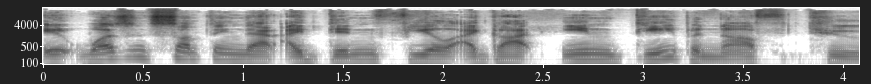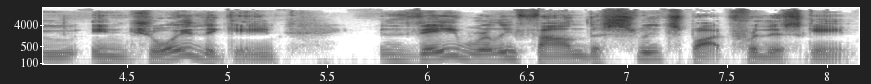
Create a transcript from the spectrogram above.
It wasn't something that I didn't feel I got in deep enough to enjoy the game. They really found the sweet spot for this game.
